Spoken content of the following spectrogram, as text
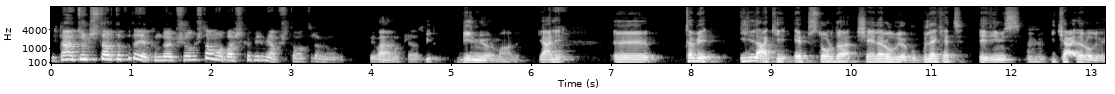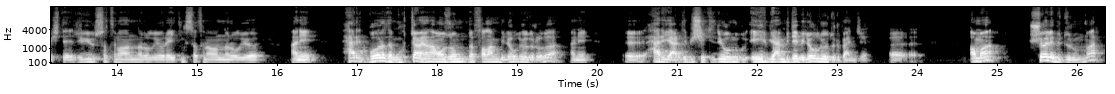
Bir tane Türk startup'ı da yakında öyle bir şey olmuştu ama başka biri mi yapmıştı hatırlamıyorum onu. Bir bakmak ha, lazım. Bi- bilmiyorum abi. Yani e, tabii illaki App Store'da şeyler oluyor. Bu Black Hat dediğimiz hı hı. hikayeler oluyor. İşte review satın alanlar oluyor, rating satın alanlar oluyor. Hani her bu arada muhtemelen Amazon'da falan bile oluyordur o da. Hani e, her yerde bir şekilde yolunu bul. Airbnb'de bile oluyordur bence. E, ama şöyle bir durum var.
